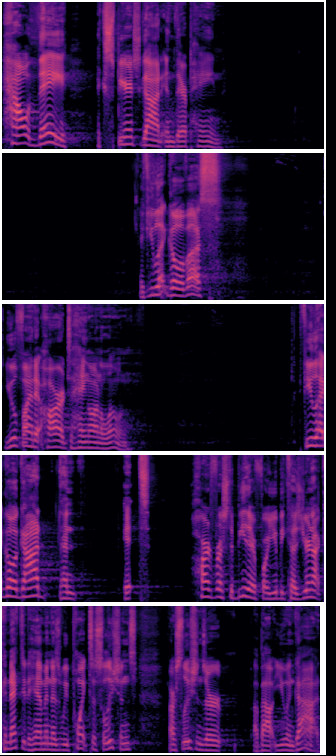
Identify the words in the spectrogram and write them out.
how they experienced God in their pain. If you let go of us, you'll find it hard to hang on alone. If you let go of God, then it's hard for us to be there for you because you're not connected to Him. And as we point to solutions, our solutions are about you and God.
